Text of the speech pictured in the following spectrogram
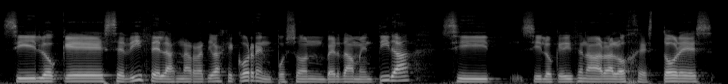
si lo que se dice, las narrativas que corren, pues son verdad o mentira, si, si lo que dicen ahora los gestores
